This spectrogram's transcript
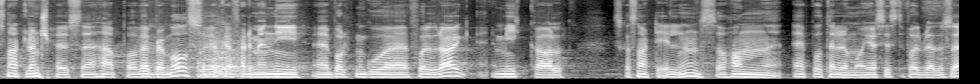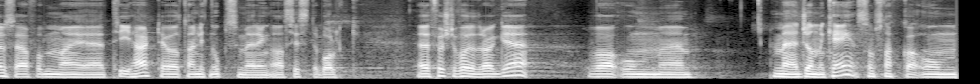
snart lunsjpause her på Webreball, så vi er akkurat ferdig med en ny eh, bolk med gode foredrag. Mikael skal snart til ilden, så han er på hotellrommet og gjør siste forberedelser. Så jeg har fått med meg eh, tre her til å ta en liten oppsummering av siste bolk. Eh, første foredraget var om med John Mackay, som snakka om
